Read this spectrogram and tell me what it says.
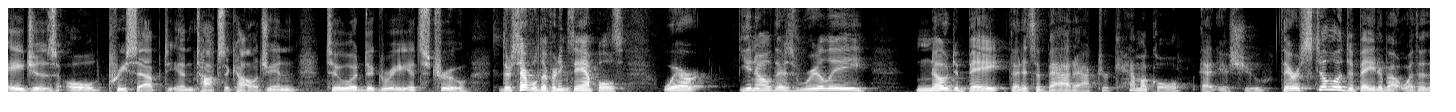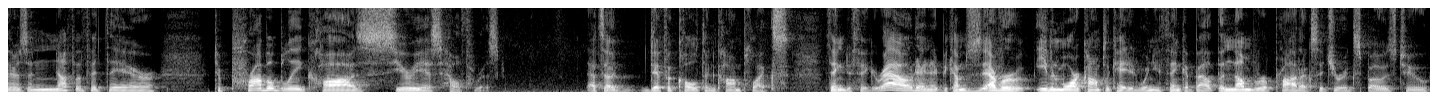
ages old precept in toxicology, and to a degree, it's true. There's several different examples where, you know, there's really no debate that it's a bad actor chemical at issue. There's still a debate about whether there's enough of it there to probably cause serious health risk. That's a difficult and complex thing to figure out, and it becomes ever even more complicated when you think about the number of products that you're exposed to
